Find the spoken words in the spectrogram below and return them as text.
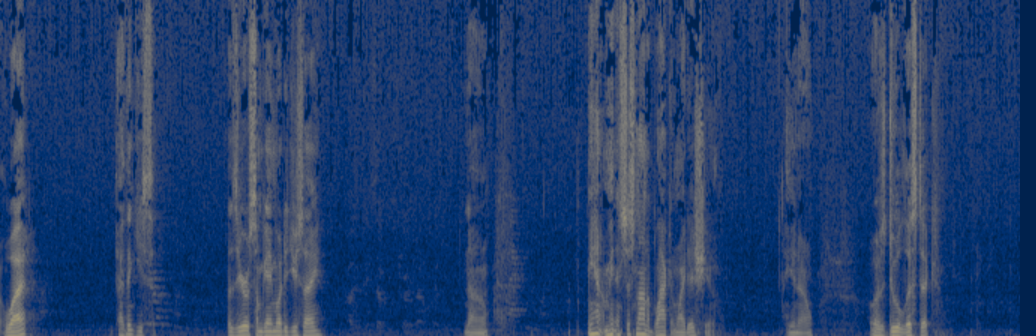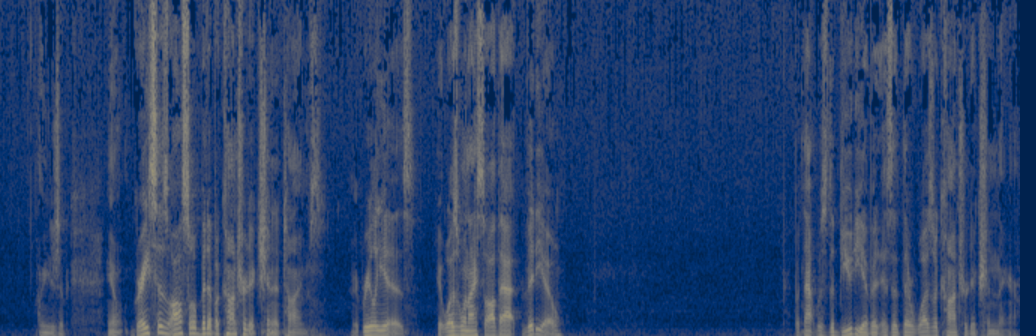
What? I think you said a zero sum game. What did you say? No. Yeah, I mean, it's just not a black and white issue. You know, it was dualistic. Or you just, you know, grace is also a bit of a contradiction at times. It really is. It was when I saw that video but that was the beauty of it is that there was a contradiction there.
